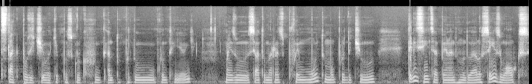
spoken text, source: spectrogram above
destaque positivo aqui, posso colocar a dupla do contra Young, mas o Seattle Mariners foi muito mal produtivo. 3 hits apenas no duelo, 6 walks.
